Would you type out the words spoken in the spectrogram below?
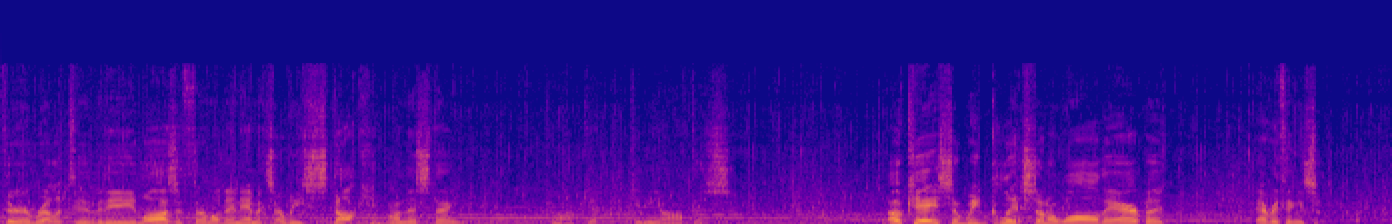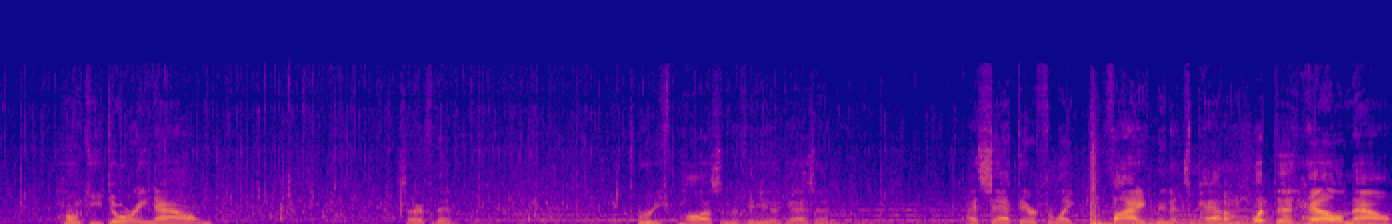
Theory of relativity, laws of thermodynamics. Are we stuck on this thing? Come on, get, get me off this. Okay, so we glitched on a wall there, but everything's hunky-dory now. Sorry for that brief pause in the video, guys. I, I sat there for like five minutes, Pat. What the hell now?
